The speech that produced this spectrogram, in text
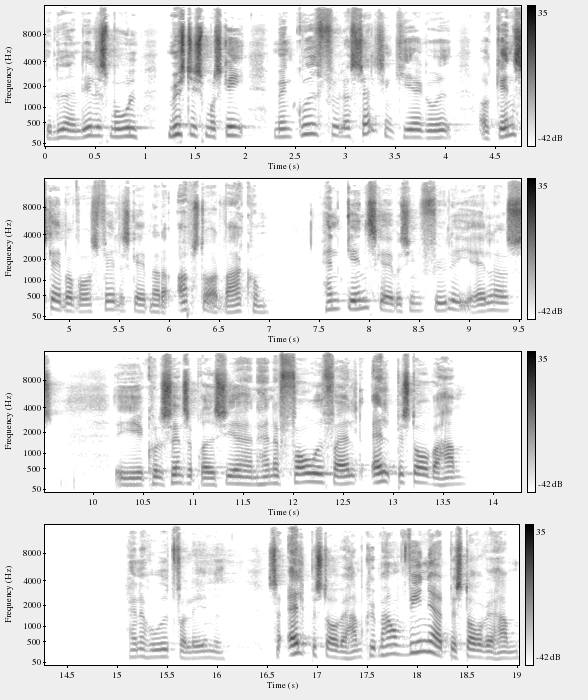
Det lyder en lille smule mystisk måske, men Gud fylder selv sin kirke ud og genskaber vores fællesskab, når der opstår et vakuum. Han genskaber sin fylde i alle os. I Kolossenserbrevet siger han, han er forud for alt. Alt består ved ham. Han er hovedet for lægemet. Så alt består ved ham. København Vineyard består ved ham.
